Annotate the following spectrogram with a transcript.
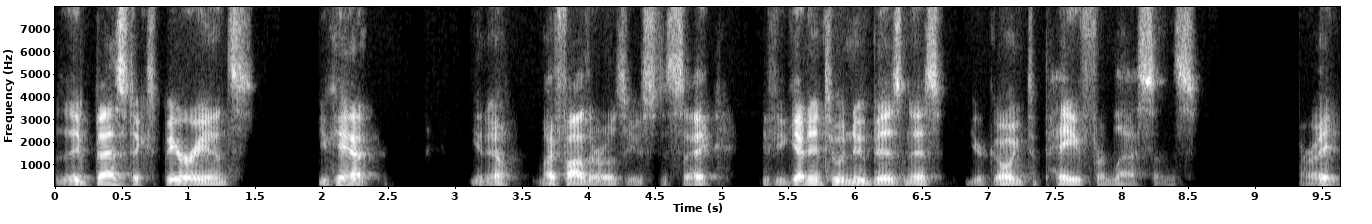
the best experience you can't. You know, my father always used to say, if you get into a new business, you're going to pay for lessons. All right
